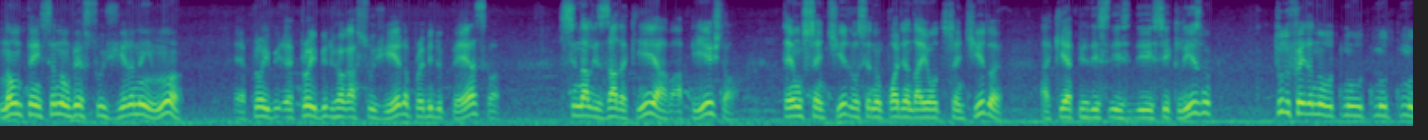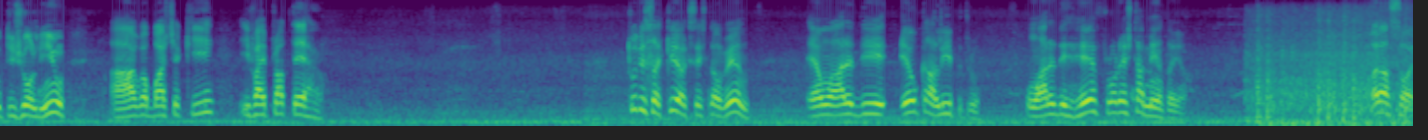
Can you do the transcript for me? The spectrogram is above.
Não tem, você não vê sujeira nenhuma. É proibido, é proibido jogar sujeira, proibido pesca. Ó. Sinalizado aqui a, a pista, ó. tem um sentido, você não pode andar em outro sentido. Ó. Aqui é a pista de, de, ciclismo. Tudo feito no, no, no, no tijolinho. A água bate aqui e vai para a terra. Tudo isso aqui ó, que vocês estão vendo é uma área de eucalipto, uma área de reflorestamento aí, ó. Olha só,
